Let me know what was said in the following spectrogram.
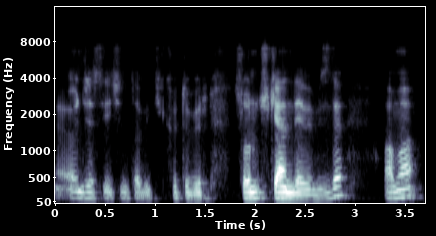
Öncesi için tabii ki kötü bir sonuç kendi evimizde. Ama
